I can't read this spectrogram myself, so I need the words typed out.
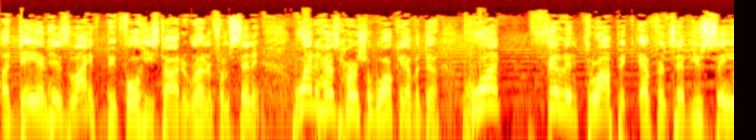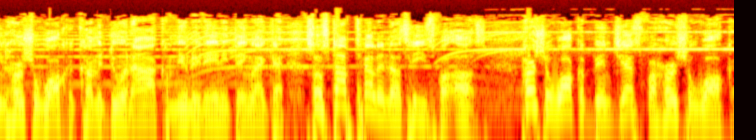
a day in his life before he started running from Senate. What has Herschel Walker ever done? What philanthropic efforts have you seen Herschel Walker come and do in our community, anything like that? So stop telling us he's for us. Herschel Walker been just for Herschel Walker.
